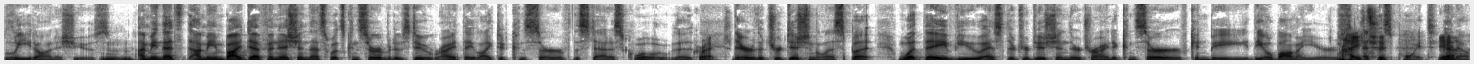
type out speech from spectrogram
lead on issues. Mhm. I mean, that's I mean, by definition, that's what conservatives do, right? They like to conserve the status quo. That Correct. they're the traditionalists, but what they view as the tradition they're trying to conserve can be the Obama years Right. at this point. Yeah. You know,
